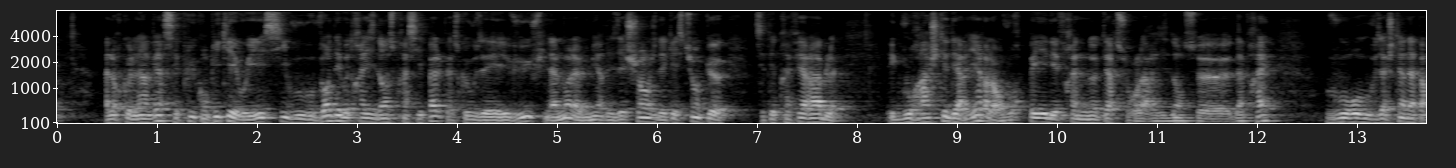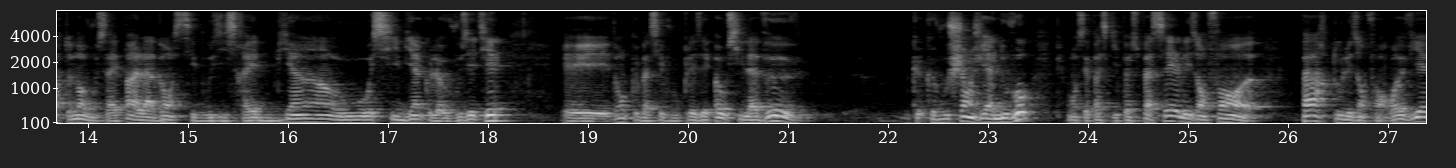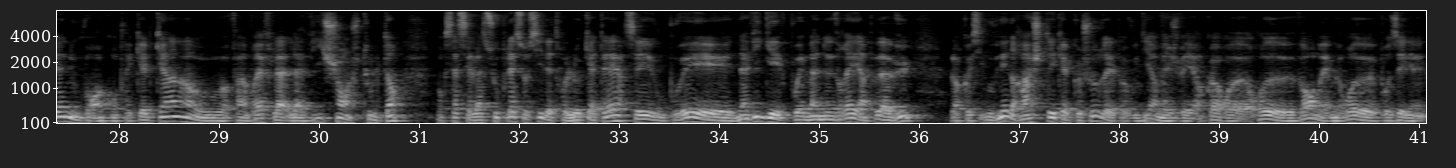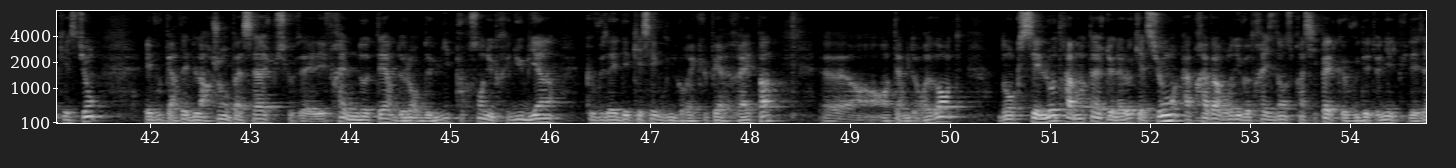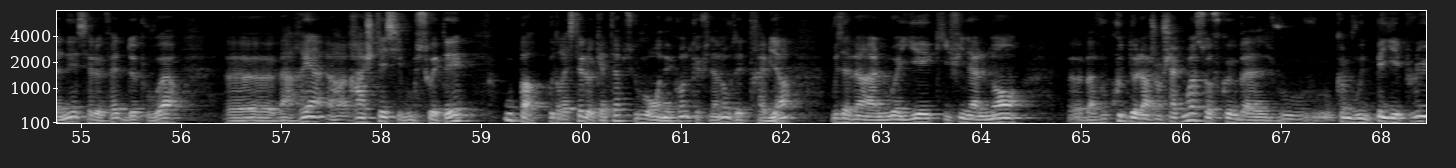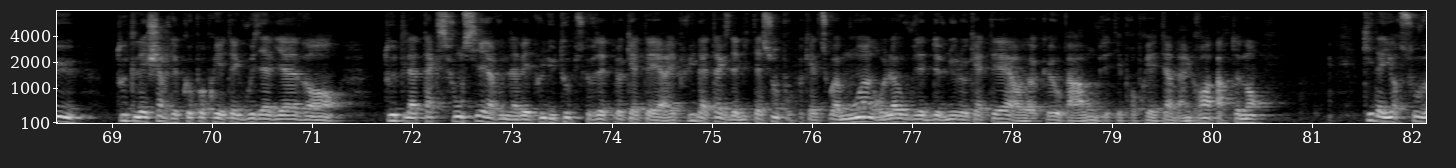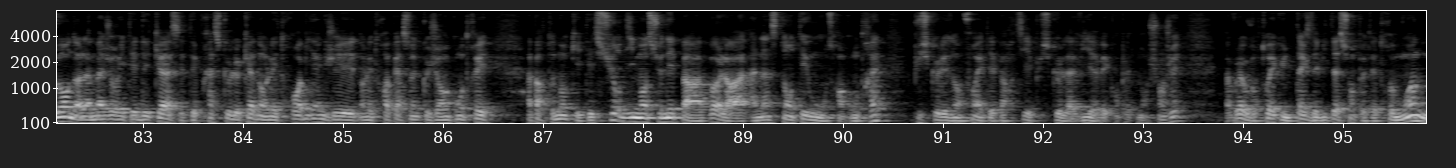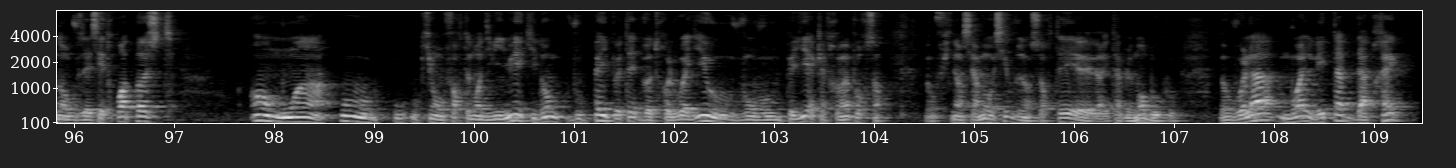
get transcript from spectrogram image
Alors que l'inverse est plus compliqué, vous voyez, si vous vendez votre résidence principale parce que vous avez vu finalement à la lumière des échanges, des questions que c'était préférable et que vous rachetez derrière, alors vous repayez des frais de notaire sur la résidence euh, d'après, vous, achetez un appartement, vous ne savez pas à l'avance si vous y serez bien ou aussi bien que là où vous étiez. Et donc, bah, si vous ne vous plaisez pas ou si la veuve, que, vous changez à nouveau, on ne sait pas ce qui peut se passer, les enfants euh, partent ou les enfants reviennent ou vous rencontrez quelqu'un, ou enfin bref, la, la, vie change tout le temps. Donc ça, c'est la souplesse aussi d'être locataire, c'est vous pouvez naviguer, vous pouvez manœuvrer un peu à vue, alors que si vous venez de racheter quelque chose, vous n'allez pas vous dire, mais je vais encore euh, revendre et me reposer les mêmes questions et vous perdez de l'argent au passage puisque vous avez des frais de notaire de l'ordre de 8% du prix du bien que vous avez décaissé que vous ne vous récupérerez pas euh, en, termes de revente. Donc c'est l'autre avantage de la location, après avoir vendu votre résidence principale que vous déteniez depuis des années, c'est le fait de pouvoir euh, bah, racheter si vous le souhaitez ou pas, ou de rester locataire puisque vous vous rendez compte que finalement vous êtes très bien, vous avez un loyer qui finalement euh, bah, vous coûte de l'argent chaque mois, sauf que bah, comme vous ne payez plus toutes les charges de copropriété que vous aviez avant, toute la taxe foncière, vous ne l'avez plus du tout puisque vous êtes locataire. Et puis la taxe d'habitation, pour qu'elle soit moindre là où vous êtes devenu locataire euh, qu'auparavant vous étiez propriétaire d'un grand appartement, qui d'ailleurs souvent, dans la majorité des cas, c'était presque le cas dans les trois biens que j'ai, dans les trois personnes que j'ai rencontrées, appartements qui étaient surdimensionnés par rapport à l'instant T où on se rencontrait, puisque les enfants étaient partis et puisque la vie avait complètement changé. Ben voilà, vous vous retrouvez avec une taxe d'habitation peut-être moindre, donc vous avez ces trois postes en moins ou, qui ont fortement diminué et qui donc vous payent peut-être votre loyer ou vont vous le payer à 80%. Donc financièrement aussi, vous en sortez euh, véritablement beaucoup. Donc voilà, moi, l'étape d'après,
